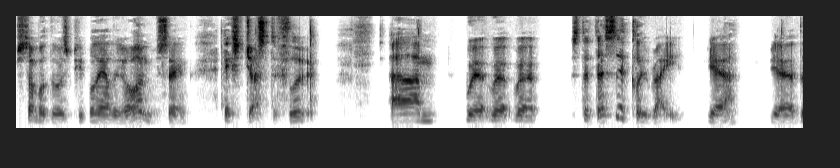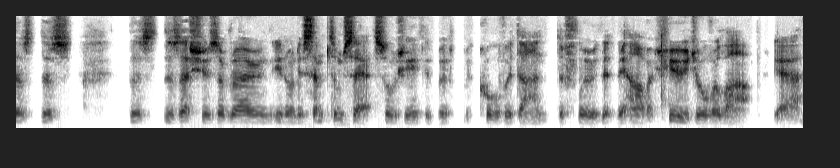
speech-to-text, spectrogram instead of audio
some of those people early on were saying it's just the flu. Um, we're, we're, we're statistically right, yeah, yeah. There's there's there's there's issues around you know the symptom set associated with, with COVID and the flu that they have a huge overlap, yeah.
